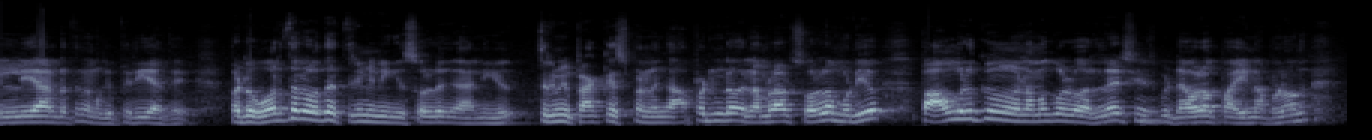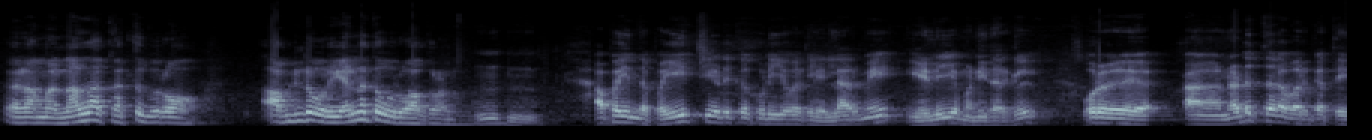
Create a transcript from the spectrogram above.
இல்லையான்றது நமக்கு தெரியாது. பட் ஒருத்தர் வந்து திரும்பி நீங்கள் சொல்லுங்கள் நீங்கள் திரும்பி ப்ராக்டிஸ் பண்ணுங்கள் அப்படின்ற நம்மளால சொல்ல முடியும். இப்போ அவங்களுக்கும் நமக்கு உள்ள ரிலேஷன்ஷிப் டெவலப் ஆகி என்ன பண்ணுவாங்க? நம்ம நல்லா கற்றுக்குறோம் அப்படின்ற ஒரு எண்ணத்தை உருவாக்குறோம் நம்ம. அப்ப இந்த பயிற்சி எடுக்கக்கூடியவர்கள் எல்லாருமே எளிய மனிதர்கள். ஒரு நடுத்தர வர்க்கத்தை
